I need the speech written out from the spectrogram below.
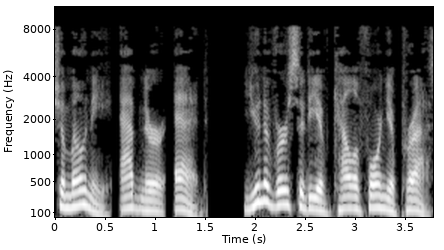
Shimony, Abner, ed. University of California Press.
